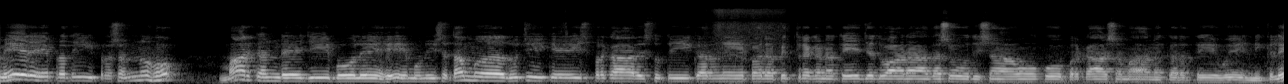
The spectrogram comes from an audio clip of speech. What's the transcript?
मेरे प्रति प्रसन्न हो। मार्कंडे जी बोले, हे मुनिषतम रुचि के इस प्रकार स्तुति करने पर पितृगण तेज द्वारा दशो दिशाओं को प्रकाशमान करते हुए निकले।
